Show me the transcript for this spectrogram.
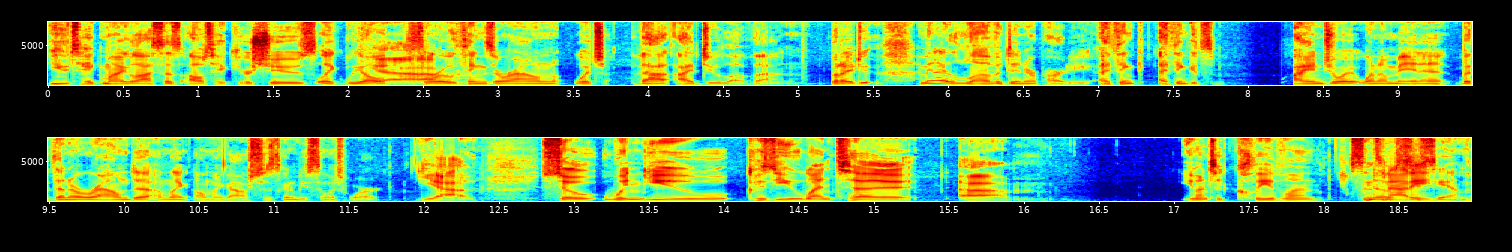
you take my glasses, I'll take your shoes. Like we all Yeah. throw things around, which that I do love that. But I do. I mean, I love a dinner party. I think I think it's I enjoy it when I'm in it, but then around it, I'm like, oh my gosh, there's gonna be so much work. Yeah. So when you, because you went to, um, you went to Cleveland, Cincinnati, CCM.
